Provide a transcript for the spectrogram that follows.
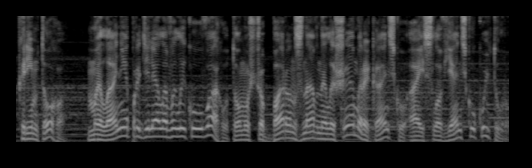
Крім того, Меланія приділяла велику увагу тому, щоб барон знав не лише американську, а й слов'янську культуру.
